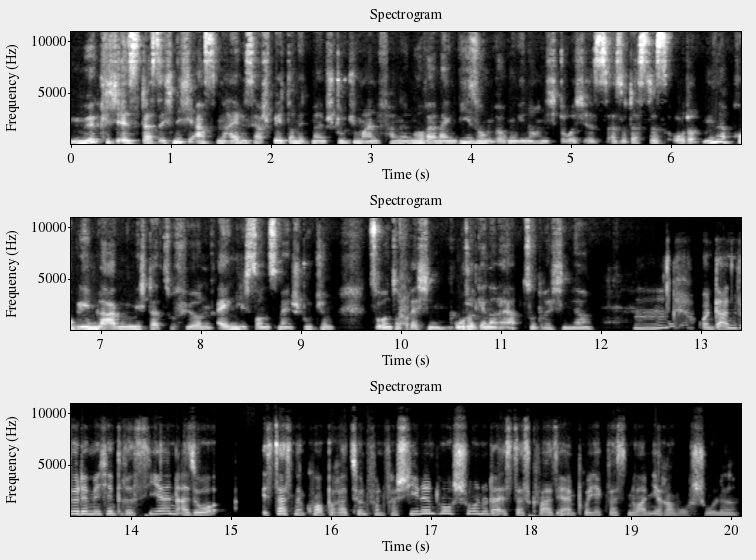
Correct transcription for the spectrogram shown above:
möglich ist, dass ich nicht erst ein halbes Jahr später mit meinem Studium anfange, nur weil mein Visum irgendwie noch nicht durch ist. Also dass das oder ne, Problemlagen mich dazu führen, eigentlich sonst mein Studium zu unterbrechen oder generell abzubrechen, ja. Mhm. Und dann würde mich interessieren, also ist das eine Kooperation von verschiedenen Hochschulen oder ist das quasi ein Projekt, was nur an Ihrer Hochschule?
